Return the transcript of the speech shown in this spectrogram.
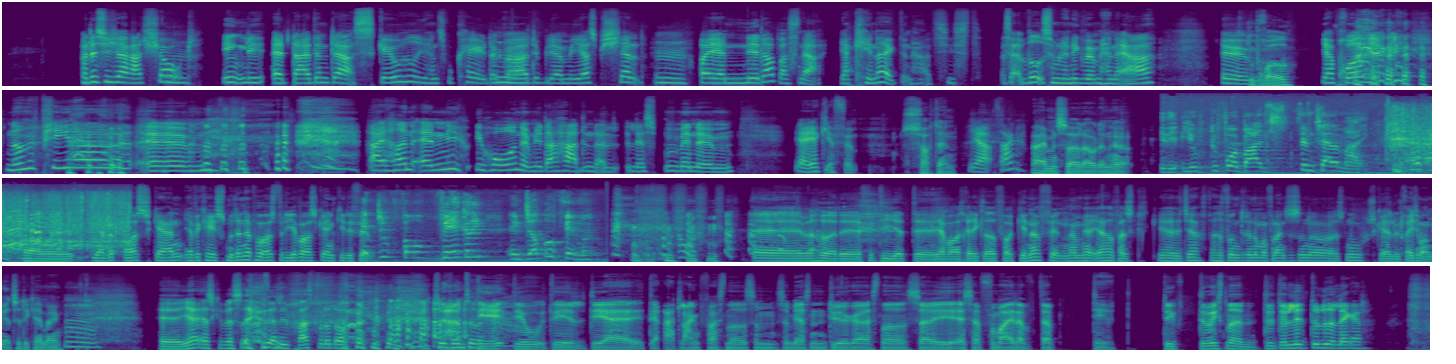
Og det synes jeg er ret sjovt, mm. Egentlig, at der er den der skævhed i hans vokal, der mm. Gør, at det bliver mere specielt. Mm. Og jeg netop var sådan her, jeg kender ikke den her artist. Altså, jeg ved simpelthen ikke, hvem han er. Øhm, Du prøvede. Jeg prøvede virkelig. Noget med Peter. øhm. Nej, jeg havde en anden i, i hovedet, nemlig, der har den der lesben. Men øhm, ja, jeg giver fem. Sådan. Ja. Tak. Ej, men så er der jo den her. You, du får bare fem tal af mig. Og øh, jeg vil også gerne... Jeg vil kan I smide den her på også, fordi jeg vil også gerne give det fem. Du får virkelig en double femmer. Øh, hvad hedder det? Fordi at, øh, jeg var også rigtig glad for at genopfinde ham her. Jeg havde faktisk øh, jeg havde fundet det der nummer for lang tid siden, og nu skal jeg lytte rigtig meget mere til det, kan jeg mærke. Mm. Øh, ja, jeg skal være, der er lidt pres på dig dog. to fem til dig. Det, det, er jo, det, er- det, er, det er ret langt fra sådan noget, som, som jeg sådan dyrker og sådan noget. Så øh, altså for mig, der, der det, det, det er jo ikke sådan noget, det, det, det, det lyder lækkert.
